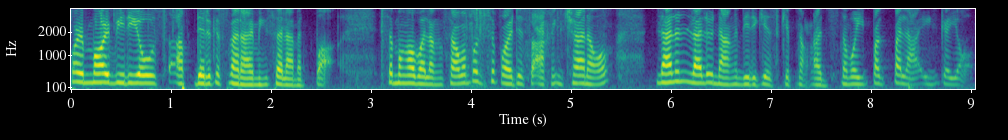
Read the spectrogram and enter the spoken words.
for more videos update kasi maraming salamat po sa mga walang sawang pagsuporte sa aking channel lalo-lalo na ang hindi skip ng ads na may pagpalain kayo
